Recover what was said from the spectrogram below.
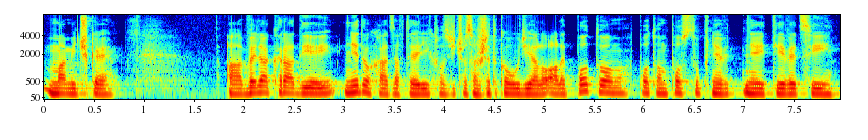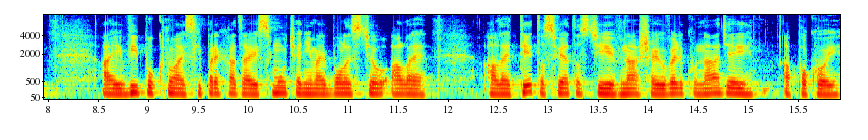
mamičke. A veľakrát jej nedochádza v tej rýchlosti, čo sa všetko udialo, ale potom, potom postupne v nej tie veci aj vypuknú, aj si prechádza aj smútením, aj bolesťou, ale, ale tieto sviatosti vnášajú veľkú nádej a pokoj.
